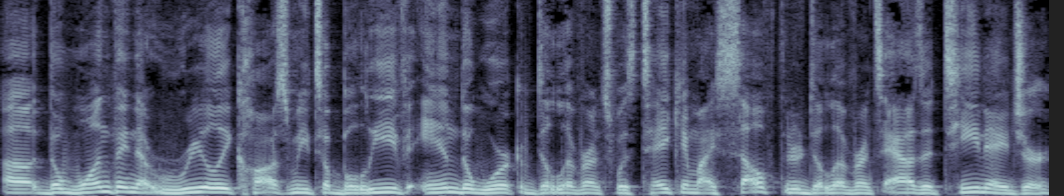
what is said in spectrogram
uh, the one thing that really caused me to believe in the work of deliverance was taking myself through deliverance as a teenager,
